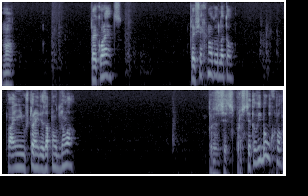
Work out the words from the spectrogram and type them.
No, to je konec. To je všechno tohleto. To ani už to nejde zapnout znova. Prostě, prostě to vybouchlo.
